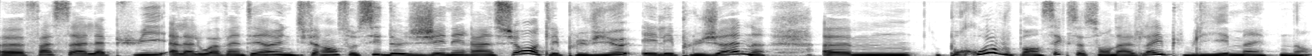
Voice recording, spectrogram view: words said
euh, face à l'appui puis à la loi 21, une différence aussi de génération entre les plus vieux et les plus jeunes. Euh, pourquoi vous pensez que ce sondage-là est publié maintenant?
